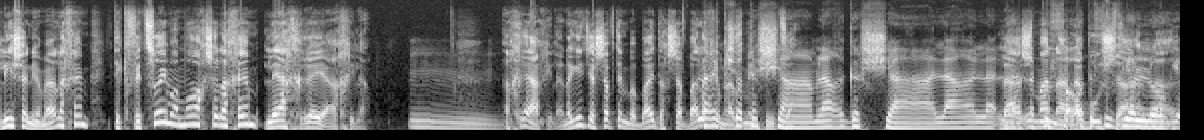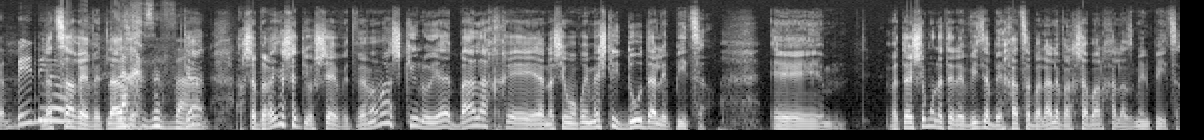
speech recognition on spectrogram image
הכלי שאני אומר לכם, תקפצו עם המוח שלכם לאחרי האכילה. אחרי האכילה. נגיד שישבתם בבית, עכשיו בא לכם לרגשות להזמין פיצה. אשם, להרגשה, ל- ל- להשמנה, לבושה. לצרבת. לאכזבה. כן. עכשיו, ברגע שאת יושבת, וממש כאילו, בא לך, אה, אנשים אומרים, יש לי דודה לפיצה. אה, ואתה יושב מול הטלוויזיה ב-11 בלילה, ועכשיו בא לך להזמין פיצה.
